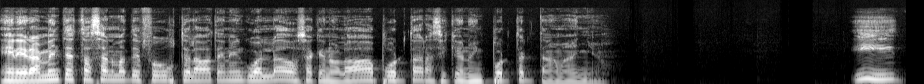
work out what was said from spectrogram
Generalmente estas armas de fuego usted la va a tener guardada, o sea que no la va a aportar, así que no importa el tamaño. Y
